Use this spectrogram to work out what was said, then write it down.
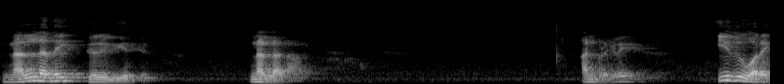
நல்லதை பெறுவீர்கள். நல்ல நாள். அன்பர்களே இதுவரை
